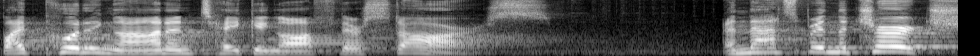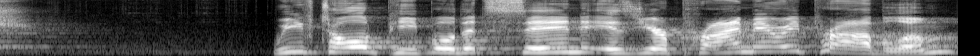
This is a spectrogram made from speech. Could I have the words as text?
by putting on and taking off their stars. And that's been the church. We've told people that sin is your primary problem,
